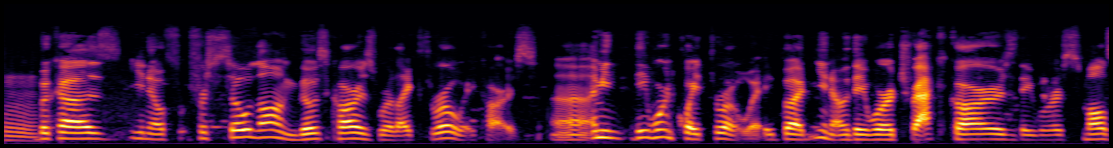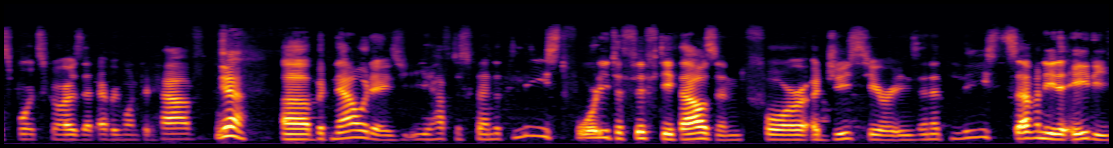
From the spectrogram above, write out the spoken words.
Mm. because you know for, for so long those cars were like throwaway cars. Uh, I mean, they weren't quite throwaway, but you know they were track cars. They were small sports cars that everyone could have. Yeah. Uh, but nowadays you have to spend at least forty to fifty thousand for a G series, and at least seventy to eighty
